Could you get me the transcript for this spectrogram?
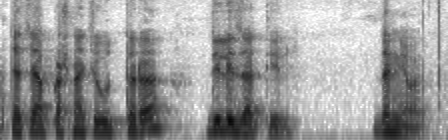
त्याच्या प्रश्नाची उत्तरं दिली जातील. धन्यवाद.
